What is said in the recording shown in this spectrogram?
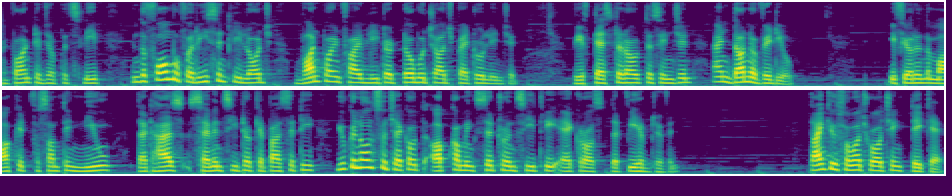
advantage up its sleeve in the form of a recently launched 1.5 litre turbocharged petrol engine. We've tested out this engine and done a video. If you're in the market for something new that has 7-seater capacity, you can also check out the upcoming Citroen C3 Aircross that we have driven. Thank you so much for watching. Take care.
